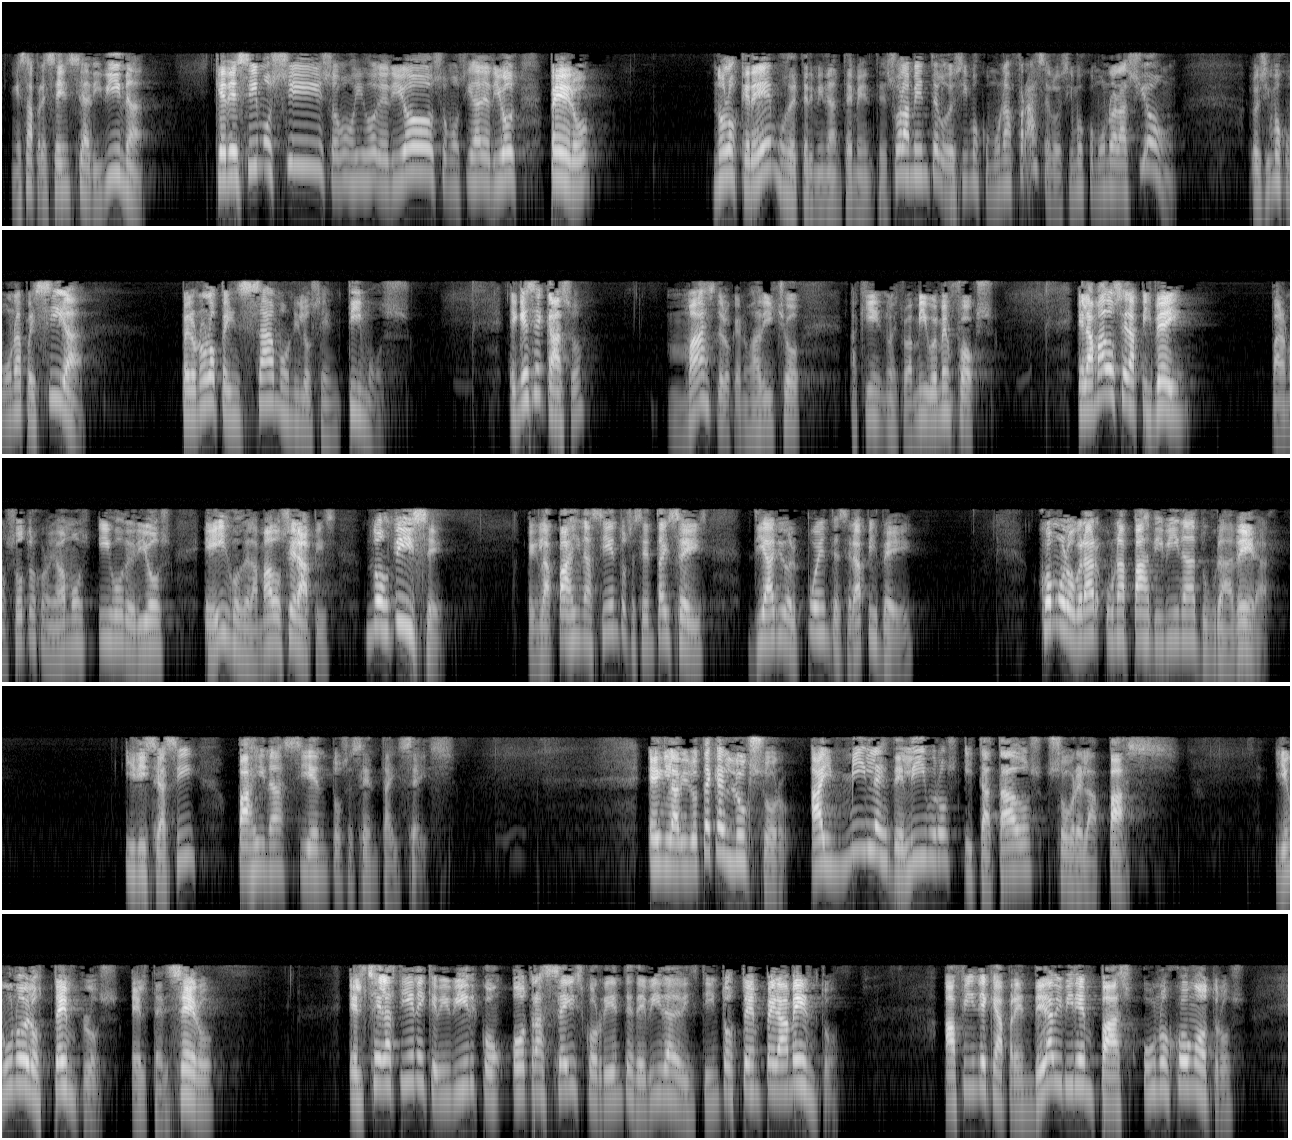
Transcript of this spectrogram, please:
en esa presencia divina, que decimos sí, somos hijos de Dios, somos hijas de Dios, pero no lo creemos determinantemente, solamente lo decimos como una frase, lo decimos como una oración, lo decimos como una poesía, pero no lo pensamos ni lo sentimos. En ese caso, más de lo que nos ha dicho aquí nuestro amigo M. Fox, el amado Serapis Bey, para nosotros que nos llamamos hijos de Dios e hijos del amado Serapis, nos dice en la página 166, Diario del Puente Serapis Bey, cómo lograr una paz divina duradera. Y dice así, página 166. En la biblioteca en Luxor hay miles de libros y tratados sobre la paz. Y en uno de los templos, el tercero, el Chela tiene que vivir con otras seis corrientes de vida de distintos temperamentos, a fin de que aprender a vivir en paz unos con otros,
